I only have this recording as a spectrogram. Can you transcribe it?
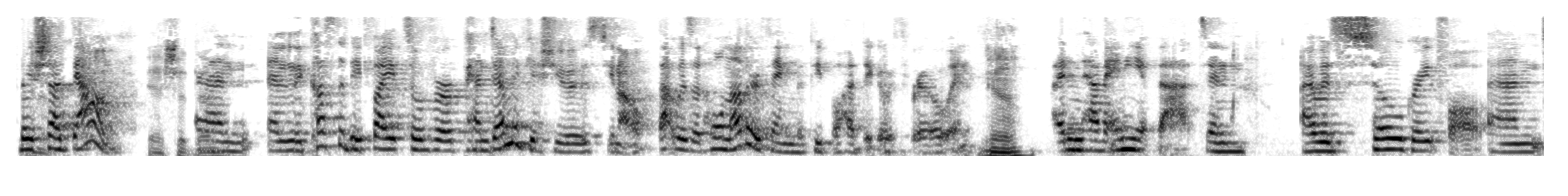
They shut down. Yeah, shut down. And, and the custody fights over pandemic issues, you know, that was a whole other thing that people had to go through. And yeah. I didn't have any of that. And I was so grateful and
